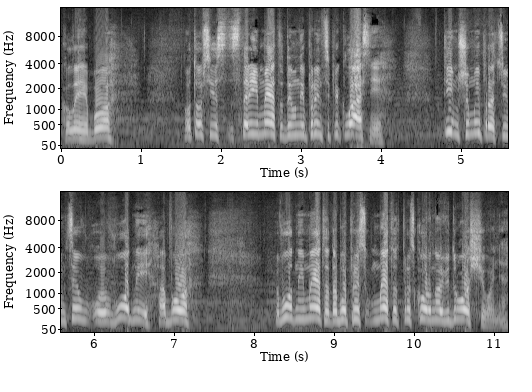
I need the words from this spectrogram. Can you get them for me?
Колеги, бо ото всі старі методи, вони в принципі класні. Тим, що ми працюємо, це водний або водний метод, або метод прискореного відрощування.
